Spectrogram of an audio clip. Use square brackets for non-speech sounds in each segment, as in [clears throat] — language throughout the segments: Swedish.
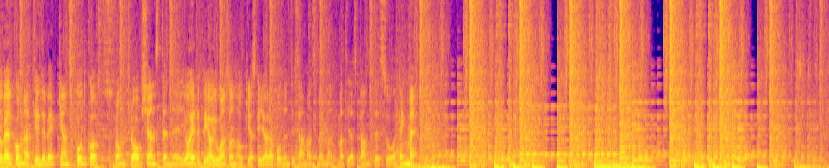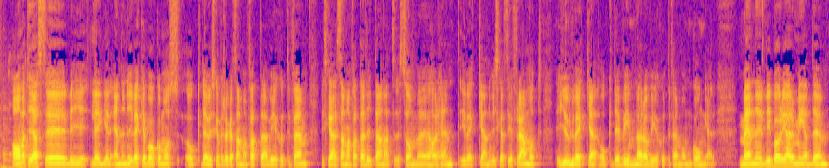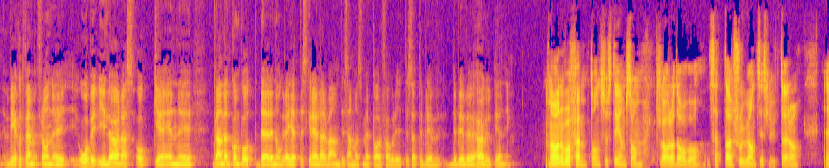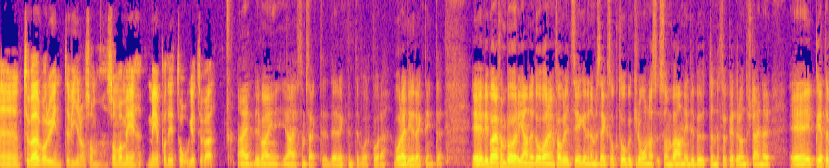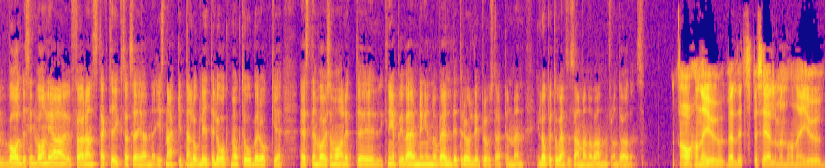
Hej och välkomna till veckans podcast från Travtjänsten. Jag heter P.A. Johansson och jag ska göra podden tillsammans med Mattias Bante, så häng med! Ja Mattias, eh, vi lägger en ny vecka bakom oss och där vi ska försöka sammanfatta V75. Vi ska sammanfatta lite annat som eh, har hänt i veckan. Vi ska se framåt. Det är julvecka och det vimlar av V75-omgångar. Men eh, vi börjar med eh, V75 från eh, Åby i lördags och en blandad kompott där några jätteskrällar vann tillsammans med ett par favoriter så att det blev, det blev hög utdelning. Ja, det var 15 system som klarade av att sätta sjuan till slut där och eh, tyvärr var det ju inte vi då som, som var med, med på det tåget tyvärr. Nej, vi var, ja, som sagt, det räckte inte, våra, våra idéer räckte inte. Eh, vi börjar från början, då var det en favoritseger i nummer 6, Oktober Kronos, som vann i debuten för Peter Untersteiner. Eh, Peter valde sin vanliga förhandstaktik så att säga i snacket. Han låg lite lågt med Oktober och eh, Hästen var ju som vanligt eh, knepig i värmningen och väldigt rullig i provstarten men i loppet tog han sig samman och vann från dödens. Ja, han är ju väldigt speciell men han är ju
